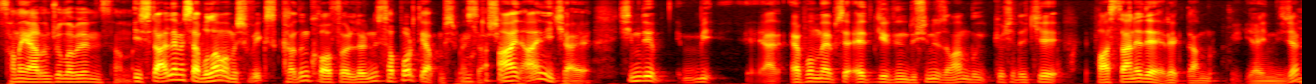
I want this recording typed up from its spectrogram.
sana yardımcı olabilen insanlar. İsrail'de mesela bulamamış Wix kadın kuaförlerini support yapmış mesela. Muhteşem. Aynı aynı hikaye. Şimdi bir, yani Apple Maps'e ad girdiğini düşündüğü zaman bu köşedeki pastane de reklam yayınlayacak.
